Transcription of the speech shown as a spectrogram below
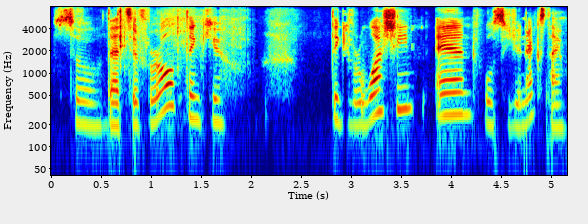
So that's it for all. Thank you. Thank you for watching and we'll see you next time.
